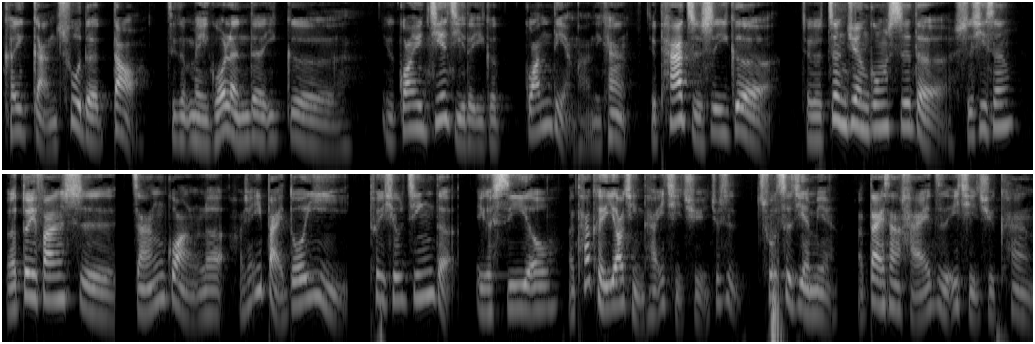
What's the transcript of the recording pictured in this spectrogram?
可以感触得到这个美国人的一个一个关于阶级的一个观点哈。你看，就他只是一个这个证券公司的实习生，而对方是掌管了好像一百多亿退休金的。一个 CEO 啊，他可以邀请他一起去，就是初次见面啊，带上孩子一起去看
